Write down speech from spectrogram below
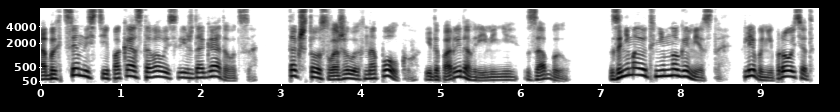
Об их ценности пока оставалось лишь догадываться, так что сложил их на полку и до поры до времени забыл. Занимают немного места, хлеба не просят,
